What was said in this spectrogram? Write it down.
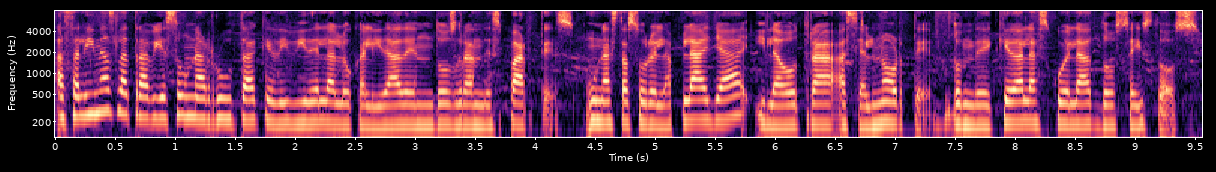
A Salinas la atraviesa una ruta que divide la localidad en dos grandes partes. Una está sobre la playa y la otra hacia el norte, donde queda la escuela 262.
